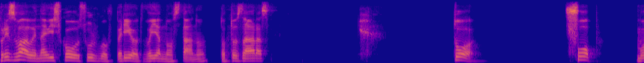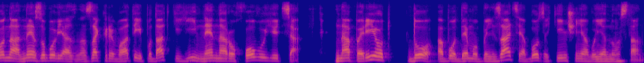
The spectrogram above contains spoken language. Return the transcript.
призвали на військову службу в період воєнного стану, тобто зараз, то ФОП вона не зобов'язана закривати і податки їй не нараховуються на період до або демобілізації, або закінчення воєнного стану.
